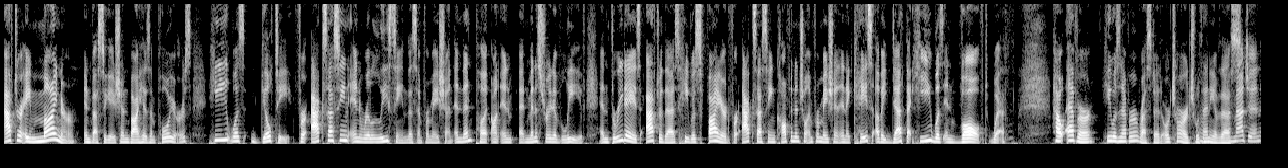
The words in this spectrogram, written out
after a minor investigation by his employers, he was guilty for accessing and releasing this information and then put on administrative leave. And three days after this, he was fired for accessing confidential information in a case of a death that he was involved with. However, he was never arrested or charged with hmm. any of this. Imagine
